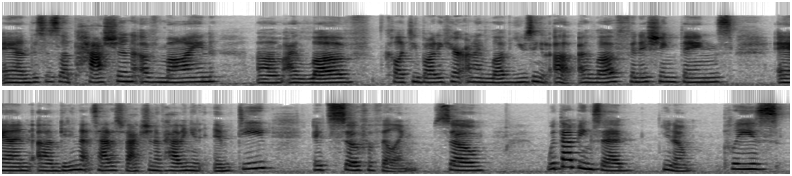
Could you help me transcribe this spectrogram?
And this is a passion of mine. Um, I love collecting body care and I love using it up. I love finishing things and um, getting that satisfaction of having an empty. It's so fulfilling. So, with that being said, you know, please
